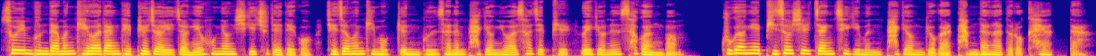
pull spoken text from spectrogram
소임 분담은 개화당 대표저의정의 홍영식이 주대되고 재정은 김옥균, 군사는 박영효와 서재필, 외교는 서광범, 국왕의 비서실장 책임은 박영교가 담당하도록 하였다.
